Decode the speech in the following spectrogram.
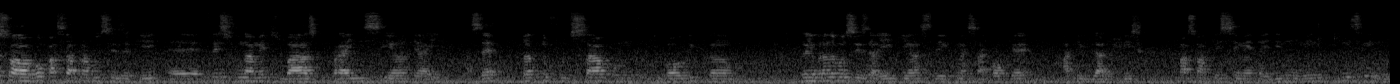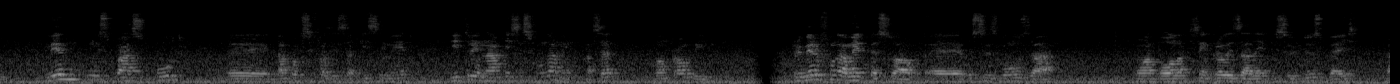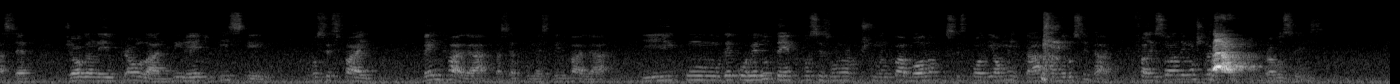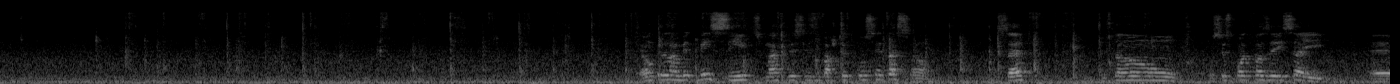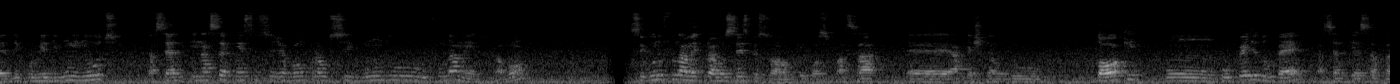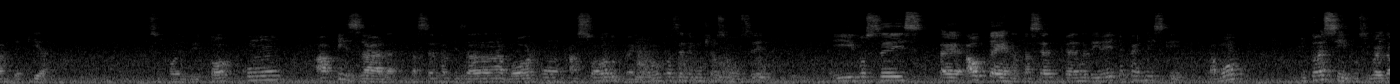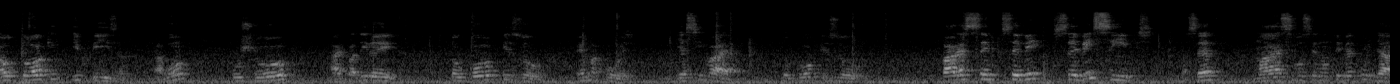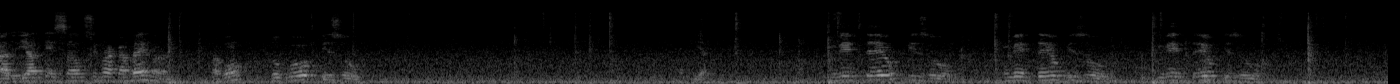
pessoal, eu vou passar para vocês aqui é, três fundamentos básicos para iniciante aí, tá certo? Tanto no futsal como no futebol de campo. Lembrando a vocês aí que antes de começar qualquer atividade física, faça um aquecimento aí de no mínimo 15 minutos. Mesmo com um espaço curto, é, dá para você fazer esse aquecimento e treinar esses fundamentos, tá certo? Vamos para o vídeo. Primeiro fundamento, pessoal, é, vocês vão usar uma bola centralizada entre seus dois pés, tá certo? Joga nele para o lado direito e esquerdo. Vocês fazem bem devagar, tá certo? Começa bem devagar. E com o decorrer do tempo, vocês vão acostumando com a bola, vocês podem aumentar a velocidade. Vou fazer só uma demonstração para vocês. É um treinamento bem simples, mas precisa de bastante concentração, certo? Então, vocês podem fazer isso aí, é, decorrer de um minuto, tá certo? E na sequência vocês já vão para o segundo fundamento, tá bom? Segundo fundamento para vocês, pessoal, que eu posso passar é a questão do toque com o peito do pé, tá certo? Que é essa parte aqui, ó. Você pode ver, toque com a pisada, tá certo? A pisada na bola com a sola do pé. Então, eu vou fazer a demonstração para você e vocês é, alternam, tá certo? Perna direita perna esquerda, tá bom? Então é simples, você vai dar o toque e pisa, tá bom? Puxou, aí para direita, tocou, pisou, mesma coisa. E assim vai, tocou, pisou. Parece sempre ser bem, ser bem simples, tá certo? Mas se você não tiver cuidado e atenção, você vai acabar errando, tá bom? Tocou, pisou. Aqui, ó. Inverteu, pisou inverteu, pisou, inverteu, pisou,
